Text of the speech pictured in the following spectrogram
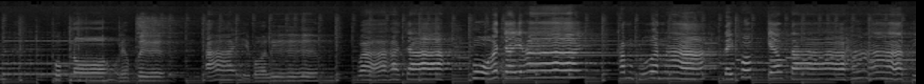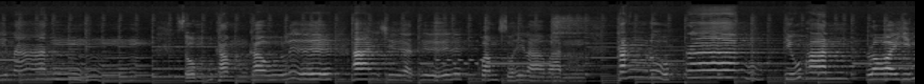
น พบน้องแล้วปลื้มอายบ่ลืม ว่าจาหัวใจอายคำครวญหาได้พบแก้วตาที่นั้น สมคำเขาลืออายเชื่อถือความสวยลาวัน ทั้งรูปร่าง ผิวพรรณรอยยิ้ม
